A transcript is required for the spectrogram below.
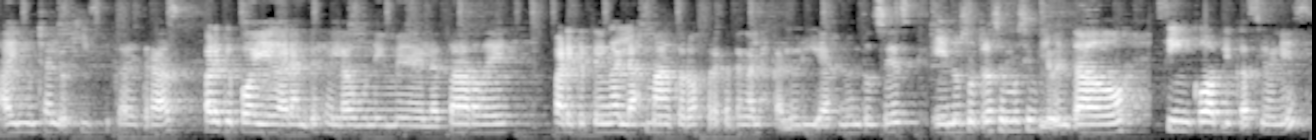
hay mucha logística detrás para que pueda llegar antes de la una y media de la tarde, para que tenga las macros, para que tenga las calorías, ¿no? Entonces, eh, nosotros hemos implementado cinco aplicaciones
